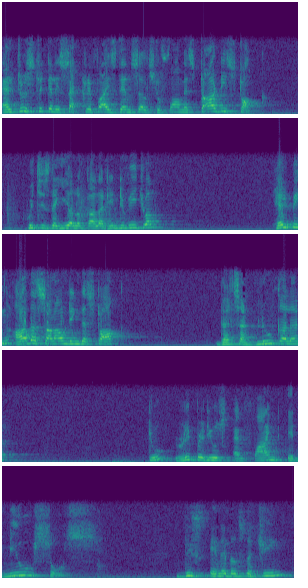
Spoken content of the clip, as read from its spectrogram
altruistically sacrifice themselves to form a sturdy stalk, which is the yellow colored individual, helping others surrounding the stalk that's a blue colored to reproduce and find a new source. This enables the gene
